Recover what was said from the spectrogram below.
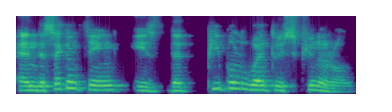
And the second thing is that people who went to his funeral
